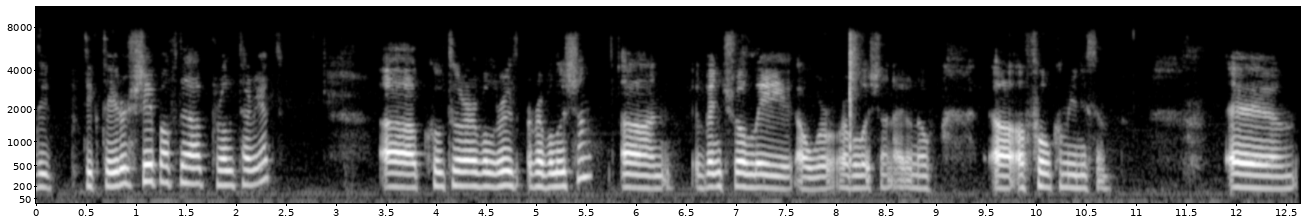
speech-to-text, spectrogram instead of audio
the dictatorship of the proletariat uh, cultural revolution and eventually our revolution i don't know uh, a full communism um,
